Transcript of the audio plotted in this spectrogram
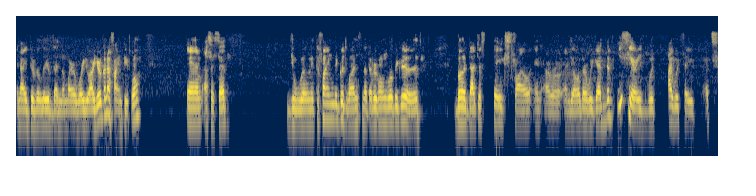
And I do believe that no matter where you are, you're gonna find people. And as I said, you will need to find the good ones. Not everyone will be good, but that just takes trial and error. And the older we get, the easier it would I would say gets,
